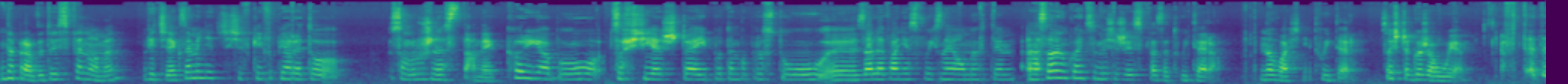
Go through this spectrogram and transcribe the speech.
Naprawdę, to jest fenomen. Wiecie, jak zamieniacie się w K-popiarę, to są różne stany. Korea było coś jeszcze i potem po prostu yy, zalewanie swoich znajomych tym. A na samym końcu myślę, że jest faza Twittera. No właśnie, Twitter. Coś, czego żałuję. Wtedy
